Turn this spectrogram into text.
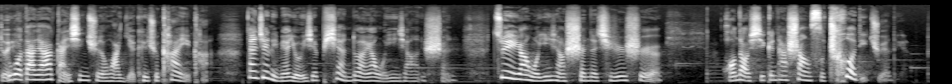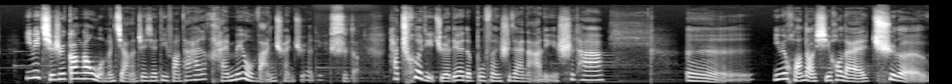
如果大家感兴趣的话，也可以去看一看。但这里面有一些片段让我印象很深，最让我印象深的其实是黄岛西跟他上司彻底决裂。因为其实刚刚我们讲的这些地方，他还还没有完全决裂。是的，他彻底决裂的部分是在哪里？是他，呃，因为黄岛西后来去了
